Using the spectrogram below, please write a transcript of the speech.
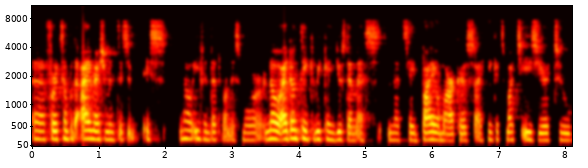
uh, for example, the eye measurement is is no, even that one is more. No, I don't think we can use them as let's say biomarkers. I think it's much easier to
